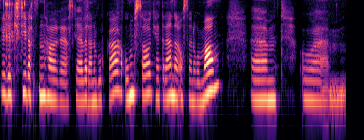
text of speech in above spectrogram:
Buvik Sivertsen har eh, skrevet denne boka. 'Omsorg' heter den. Den er også en roman. Um, og um,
